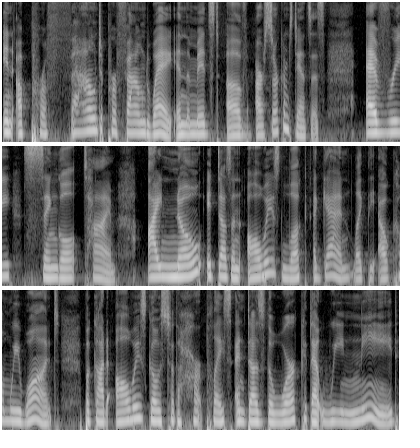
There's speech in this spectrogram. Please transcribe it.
in a profound, profound way in the midst of our circumstances every single time. I know it doesn't always look, again, like the outcome we want, but God always goes to the heart place and does the work that we need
